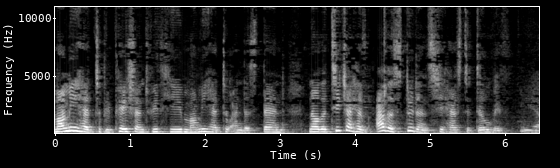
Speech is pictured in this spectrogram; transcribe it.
Mommy had to be patient with him. Mommy had to understand. Now the teacher has other students she has to deal with. Yeah.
